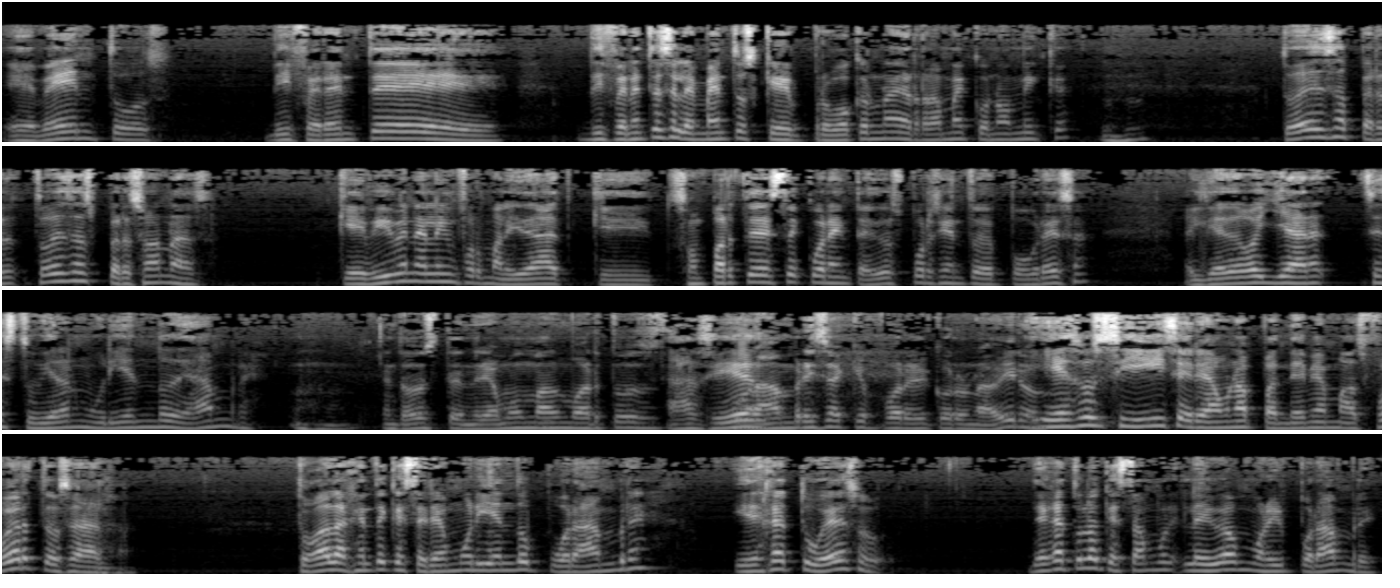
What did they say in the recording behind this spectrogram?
eventos, diferente, diferentes elementos que provocan una derrama económica, todas, esa, todas esas personas que viven en la informalidad, que son parte de este 42% de pobreza, el día de hoy ya se estuvieran muriendo de hambre. Entonces tendríamos más muertos Así por hambre que por el coronavirus. Y eso sí sería una pandemia más fuerte, o sea, toda la gente que estaría muriendo por hambre, y deja tú eso, deja tú la que está, le iba a morir por hambre,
